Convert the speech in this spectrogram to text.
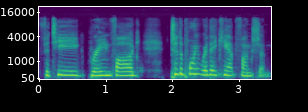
fatigue, brain fog, to the point where they can't function.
